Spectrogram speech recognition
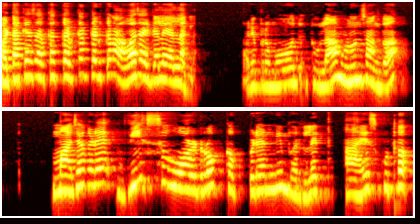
फटाक्यासारखा कडकड कडकड आवाज ऐकायला यायला लागला. अरे प्रमोद तुला म्हणून सांगतो माझ्याकडे वीस वॉर्ड्रोब कपड्यांनी भरलेत. आहेस कुठं?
